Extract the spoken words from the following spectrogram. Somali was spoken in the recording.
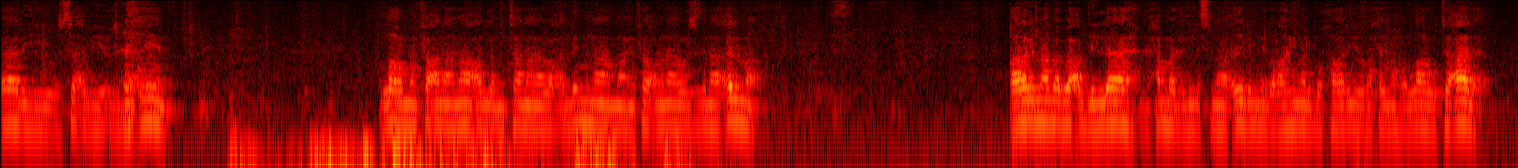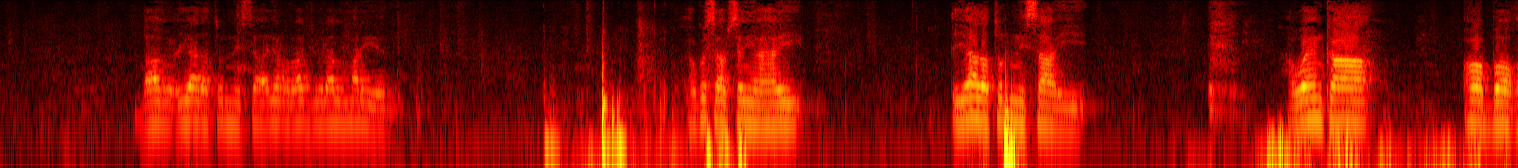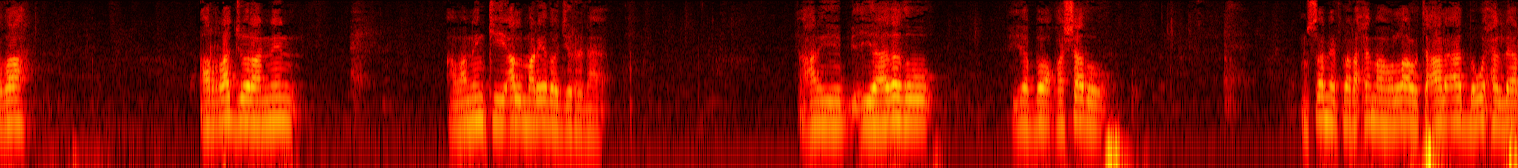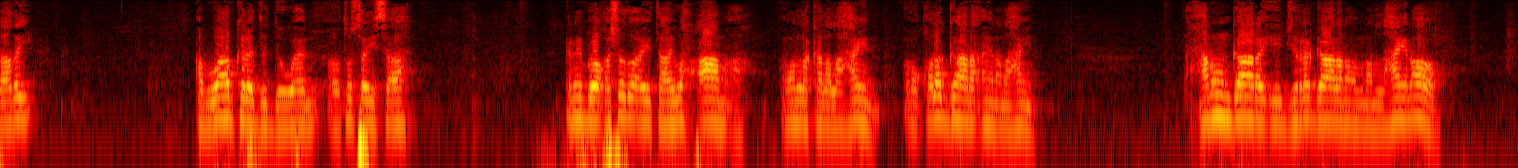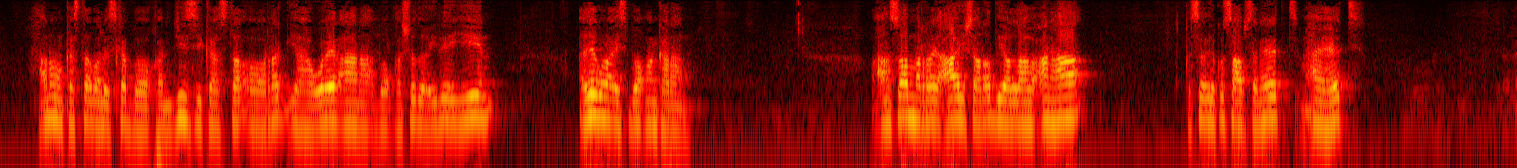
alihi wasaxbihi ajmaciin allahuma anfacna ma calamtana wacallimna ma yanfacuna wasidna cilma qala alimaam abu cabdillah moxamed ibn ismaaciil ibn ibrahim albukhariyu raximah allahu tacaala baabu ciyaadat nisaai arajul almarid wuxuu ku saabsan yahay ciyaadat nisaai haweenka oo booqda alrajula nin ama ninkii almarido jirinaa yani ciyaadadu iyo booqashadu musanifka raximah اllahu tacaala aad ba u xel dheeraaday abwaab kala duduwan oo tusaysa inay booqashadu ay tahay wax caam ah oon la kala lahayn oo qolo gaara aynan lahayn xanuun gaara iyo jiro gaarana oonan lahayn oo xanuun kastaba la iska booqan. Jinsi kasta oo rag iyo haween ahna booqashadu ay leeyihiin ayaguna ay isbooqan karaan. Waxaan soo maray caaisha radia allahu canha qisadii ku saabsaneed maxay ahayd?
